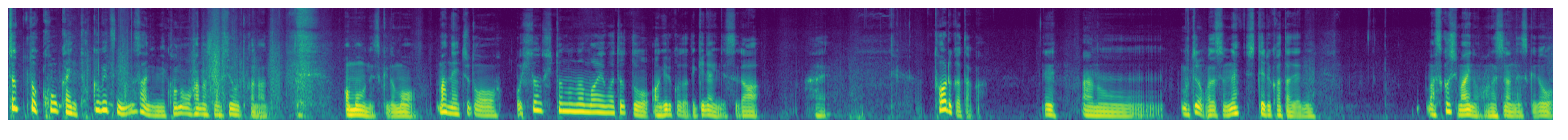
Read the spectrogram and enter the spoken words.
ちょっと今回特別に皆さんにね、このお話をしようとかなと思うんですけども、まあね、ちょっと、人の人の名前はちょっと挙げることはできないんですが、はい。とある方が、ね、あのー、もちろん私のね、知ってる方でね、まあ少し前の話なんですけど、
